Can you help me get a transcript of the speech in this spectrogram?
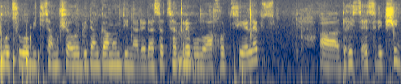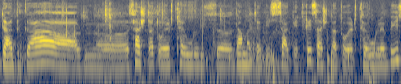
იმოცულობით სამუშაოებიდან გამომდინარე, რასაც საკრებულო ახორციელებს, დღის წესრიგში დადგა საშტატო ერთეულის დამატების საკითხი, საშტატო ერთეულების,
